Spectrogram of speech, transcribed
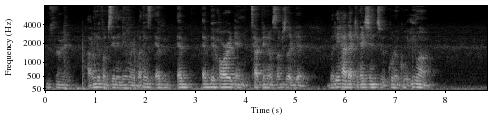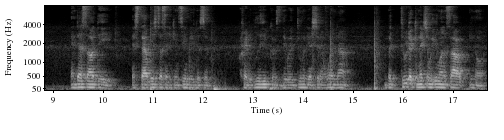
Who started? I don't know if I'm saying the name right, but I think it's Eb, Eb, Eberhard and Tapin or some shit like that. But they had that connection to quote unquote Elon. And that's how they established us, and you can see maybe there's a credibility because they were doing their shit and whatnot. But through that connection with Elon, it's how, you know,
